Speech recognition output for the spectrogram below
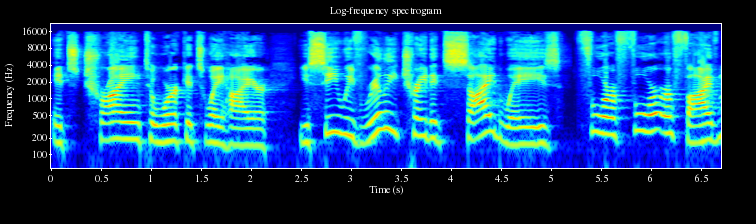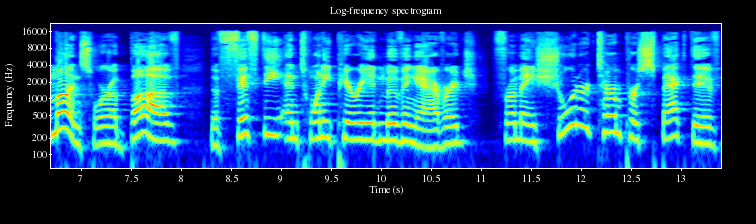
It's trying to work its way higher. You see, we've really traded sideways for four or five months. We're above the 50 and 20 period moving average. From a shorter term perspective,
